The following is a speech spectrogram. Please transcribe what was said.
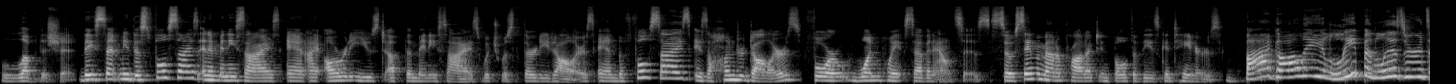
love this shit. They sent me this full size and a mini size and I already used up the mini size, which was $30. And the full size is $100 for 1.7 ounces. So same amount of product in both of these containers. By golly, leaping lizards,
